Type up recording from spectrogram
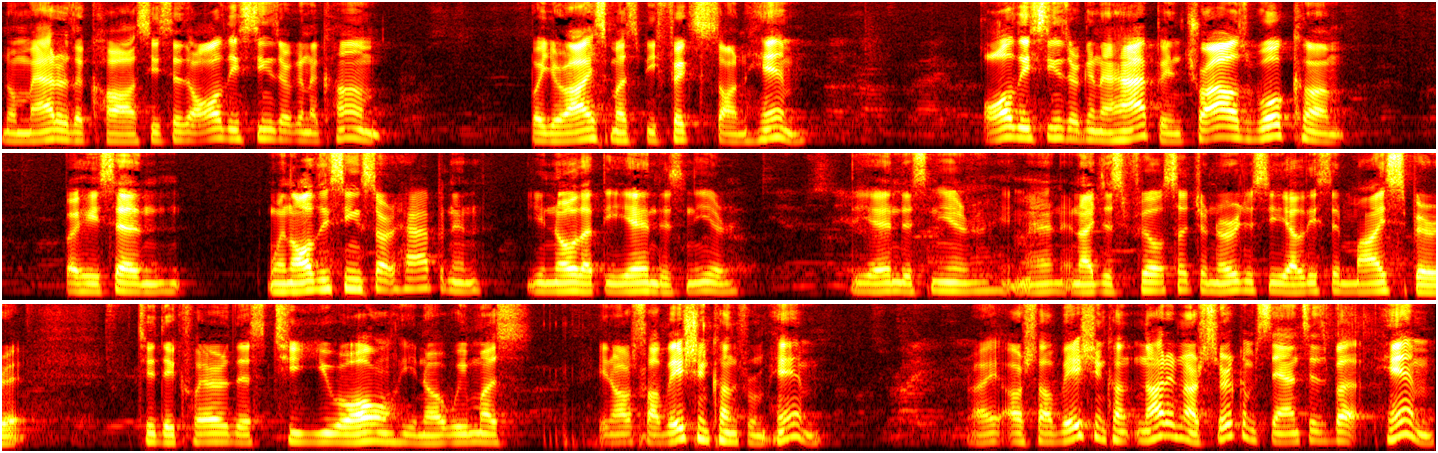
No matter the cost, He said all these things are going to come, but your eyes must be fixed on Him. All these things are going to happen. Trials will come, but He said, when all these things start happening, you know that the end is near. The end is near. Amen. And I just feel such an urgency, at least in my spirit, to declare this to you all. You know, we must, you know, our salvation comes from Him. Right? Our salvation comes not in our circumstances, but Him.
